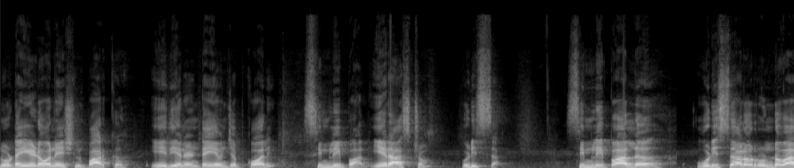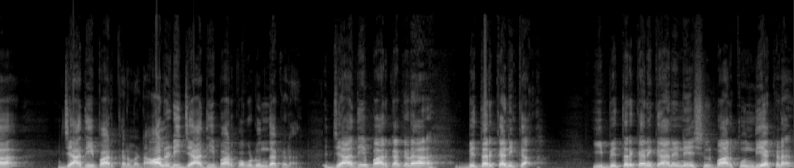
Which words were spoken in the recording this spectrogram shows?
నూట ఏడవ నేషనల్ పార్క్ ఏది అని అంటే ఏమని చెప్పుకోవాలి? సిమ్లీపాల్ ఏ రాష్ట్రం? ఒడిస్సా. సిమ్లీపాల్ ఒడిస్సాలో రెండవ జాతీయ పార్క్ అనమాట ఆల్రెడీ జాతీయ పార్క్ ఒకటి ఉంది అక్కడ. జాతీయ పార్క్ అక్కడ బితర్కనిక. ఈ బితర్కనిక అనే నేషనల్ పార్క్ ఉంది అక్కడ.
